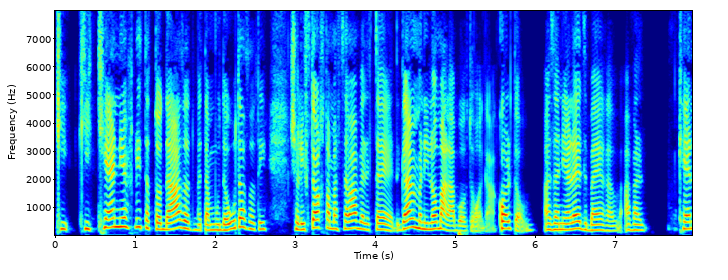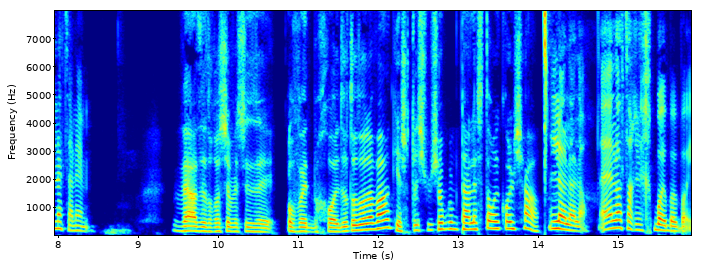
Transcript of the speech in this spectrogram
כי, כי כן יש לי את התודעה הזאת ואת המודעות הזאת של לפתוח את המצלמה ולתעד, גם אם אני לא מעלה באותו רגע, הכל טוב, אז אני אעלה את זה בערב, אבל כן לצלם. ואז את חושבת שזה עובד בכל זאת אותו דבר? כי יש אנשים שאומרים תעלה סטורי כל שעה. לא, לא, לא, אה, לא צריך, בואי, בואי, בואי.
